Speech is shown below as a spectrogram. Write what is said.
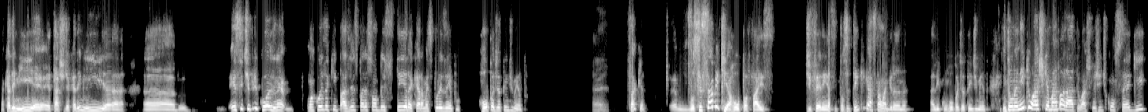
academia, é, taxa de academia, uh, esse tipo de coisa, né? Uma coisa que às vezes parece uma besteira, cara, mas, por exemplo, roupa de atendimento. É. Saca? É, você sabe que a roupa faz diferença, então você tem que gastar uma grana ali com roupa de atendimento. Então não é nem que eu acho que é mais barato, eu acho que a gente consegue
